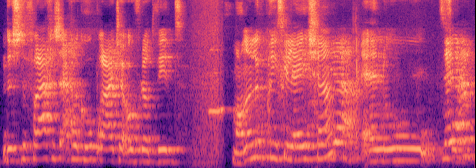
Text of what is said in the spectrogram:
dus de vraag is eigenlijk hoe praat je over dat wit mannelijk privilege? Ja. En hoe... Nee, ja,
